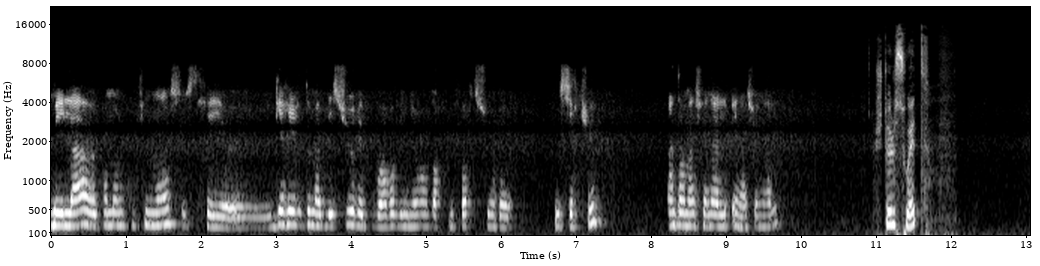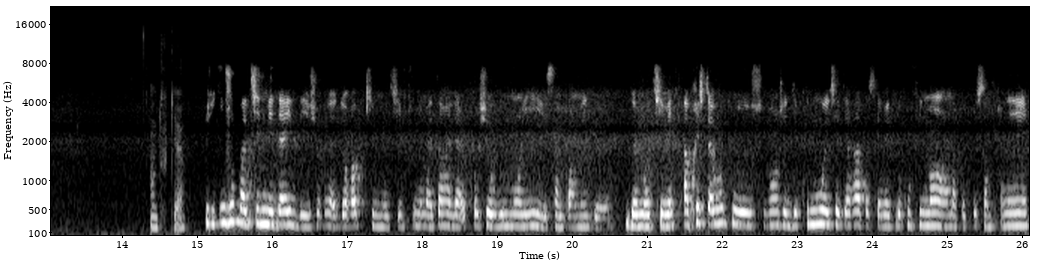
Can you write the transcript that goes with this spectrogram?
mais là, euh, pendant le confinement, ce serait guérir de ma blessure et pouvoir revenir encore plus forte sur le circuit international et national. Je te le souhaite. En tout cas. J'ai toujours ma petite médaille des championnats d'Europe qui me motive tous les matins. Elle est accrochée au bout de mon lit et ça me permet de, de me motiver. Après, je t'avoue que souvent j'ai des coups de mou, etc. Parce qu'avec le confinement, on a peu plus s'entraîner.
